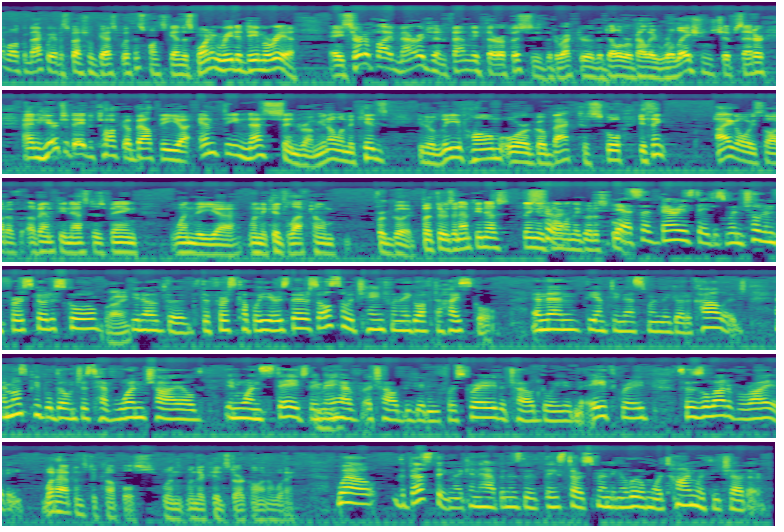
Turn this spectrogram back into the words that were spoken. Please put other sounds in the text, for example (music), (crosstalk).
And welcome back. We have a special guest with us once again this morning, Rita DeMaria, a certified marriage and family therapist who's the director of the Delaware Valley Relationship Center, and here today to talk about the uh, empty nest syndrome. You know, when the kids either leave home or go back to school. You think, I always thought of, of empty nest as being when the, uh, when the kids left home for good. But there's an empty nest thing sure. as well when they go to school. Yes, at various stages. When children first go to school, right. you know, the, the first couple years, there's also a change when they go off to high school and then the empty nest when they go to college. And most people don't just have one child in one stage. They mm -hmm. may mm-hmm. have a child beginning first grade, a child going into eighth grade. So there's a lot of variety. What happens to couples when, when their kids start going away? Well, the best thing that can happen is that they start spending a little more time with each other.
